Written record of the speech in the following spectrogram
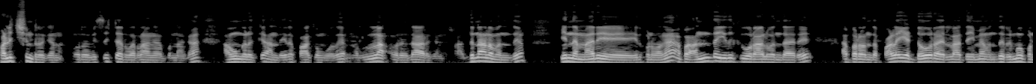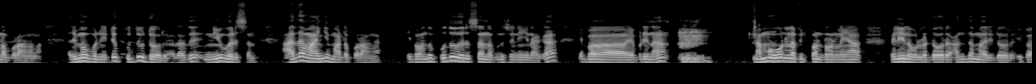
பளிச்சுன்னு இருக்கணும். ஒரு விசிட்டர் வர்றாங்க அப்படின்னாக்கா அவங்களுக்கு அந்த இதை பார்க்கும்போது நல்லா ஒரு இதாக இருக்கணும். ஸோ அதனால வந்து இந்த மாதிரி இது பண்ணுவாங்க. அப்போ அந்த இதுக்கு ஒரு ஆள் வந்தார். அப்புறம் அந்த பழைய டோரை எல்லாத்தையுமே வந்து ரிமூவ் பண்ண போகிறாங்களாம் ரிமூவ் பண்ணிவிட்டு புது டோர் அதாவது நியூ வெர்சன் அதை வாங்கி மாட்ட போகிறாங்க இப்போ வந்து புது வெர்சன் அப்படின்னு சொன்னீங்கன்னாக்கா இப்போ எப்படின்னா நம்ம ஊரில் ஃபிட் பண்ணுறோம் இல்லையா? வெளியில் உள்ள டோரு அந்த மாதிரி டோர். இப்போ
